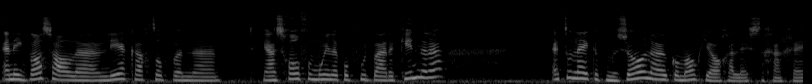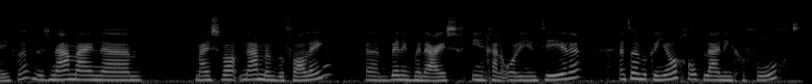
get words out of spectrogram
En ik was al uh, leerkracht op een ja, school voor moeilijk opvoedbare kinderen. En toen leek het me zo leuk om ook yogales te gaan geven. Dus na mijn, mijn, na mijn bevalling ben ik me daar eens in gaan oriënteren. En toen heb ik een yogaopleiding gevolgd.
